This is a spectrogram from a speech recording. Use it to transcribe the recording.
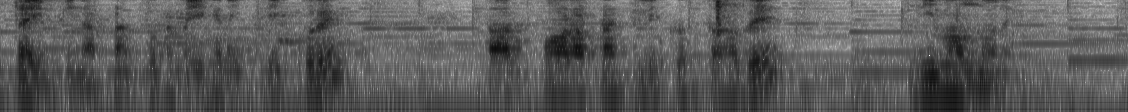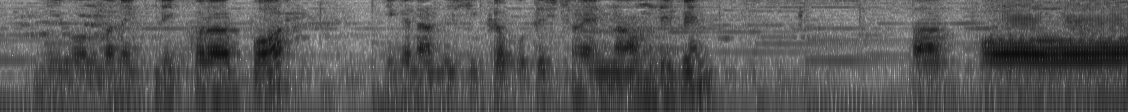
স্টাইপেন আপনার প্রথমে এখানে ক্লিক করে, তারপর আপনার ক্লিক করতে হবে নিবন্ধনে। নিবন্ধনে ক্লিক করার পর, এখানে আপনি শিক্ষা প্রতিষ্ঠানের নাম দেবেন। তারপর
